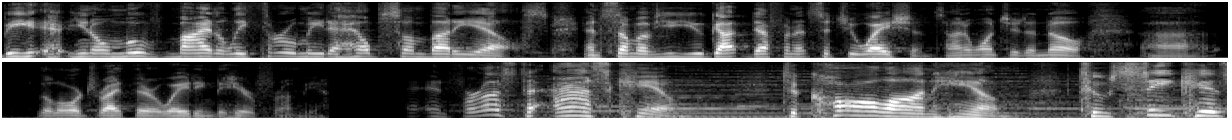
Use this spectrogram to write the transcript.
Be, you know, move mightily through me to help somebody else. And some of you, you got definite situations. I want you to know uh, the Lord's right there waiting to hear from you. And for us to ask Him, to call on Him, to seek His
